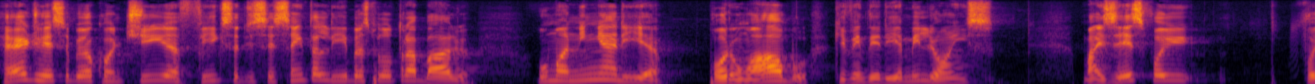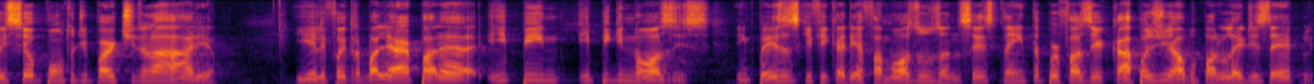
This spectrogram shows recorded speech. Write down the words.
Herd recebeu a quantia fixa de 60 libras pelo trabalho, uma ninharia, por um álbum que venderia milhões. Mas esse foi, foi seu ponto de partida na área. E ele foi trabalhar para Hipgnosis, empresas que ficaria famosa nos anos 60 por fazer capas de álbum para o Led Zeppelin,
